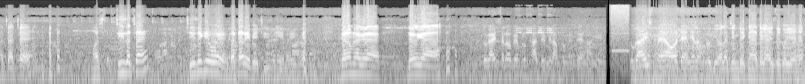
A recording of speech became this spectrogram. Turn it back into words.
अच्छा अच्छा है। मस्त। चीज़ अच्छा है? चीज़ है कि वो है बटर है बे चीज़ नहीं है भाई। गरम लग रहा है जल गया। तो गाइस चलो अभी हम लोग खाते हैं फिर आपको मिलते हैं आगे। तो गाइस मैं और डैनियल हम लोग ये वाला जिम देखने आए थे गाइस देखो ये है।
